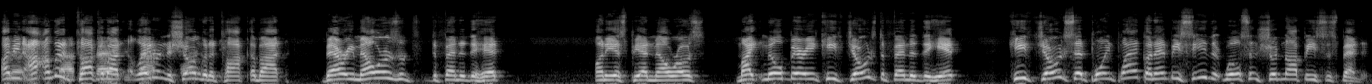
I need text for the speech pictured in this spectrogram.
I mean, I, I'm going to talk about later in the show. I'm going to talk about Barry Melrose defended the hit on ESPN. Melrose, Mike Milbury, and Keith Jones defended the hit. Keith Jones said point blank on NBC that Wilson should not be suspended.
